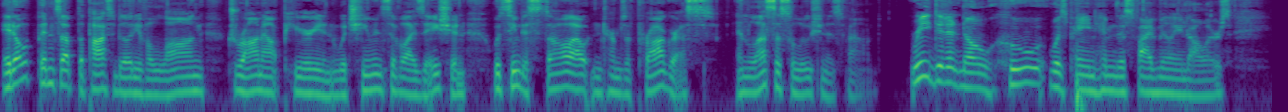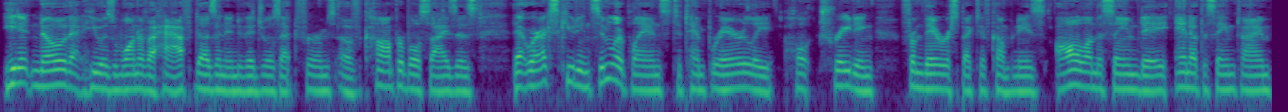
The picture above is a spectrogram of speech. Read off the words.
It opens up the possibility of a long, drawn out period in which human civilization would seem to stall out in terms of progress unless a solution is found. Reed didn't know who was paying him this $5 million. He didn't know that he was one of a half dozen individuals at firms of comparable sizes that were executing similar plans to temporarily halt trading from their respective companies all on the same day and at the same time.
